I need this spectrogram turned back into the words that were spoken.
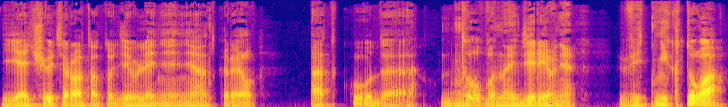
Я чуть рот от удивления не открыл. Откуда? Долбаная деревня. Ведь никто...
